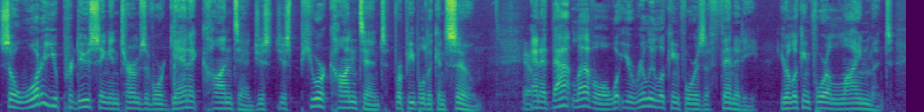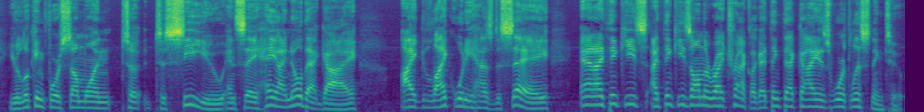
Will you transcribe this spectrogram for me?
So what are you producing in terms of organic content, just just pure content for people to consume? Yep. And at that level, what you're really looking for is affinity. You're looking for alignment. You're looking for someone to to see you and say, "Hey, I know that guy. I like what he has to say, and I think he's I think he's on the right track. Like I think that guy is worth listening to."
